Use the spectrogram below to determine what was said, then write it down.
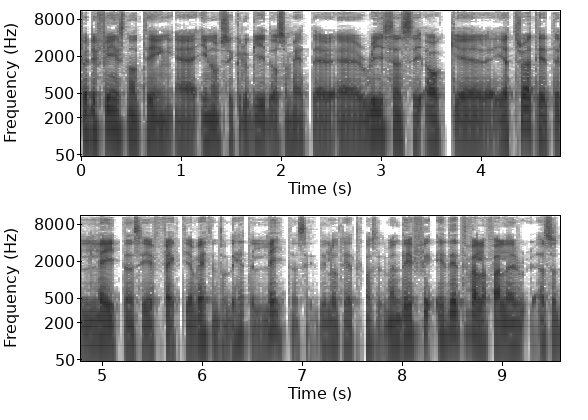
För det finns någonting eh, inom psykologi då som heter eh, recency och eh, jag tror att det heter latency effekt. Jag vet inte om det heter latency, det låter jättekonstigt. Men det, är, det heter i alla fall alltså,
